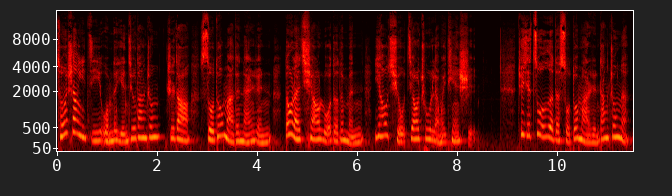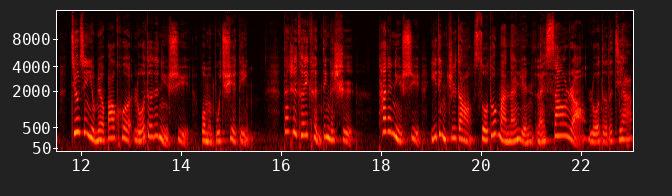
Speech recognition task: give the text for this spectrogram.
从上一集我们的研究当中知道，索多玛的男人都来敲罗德的门，要求交出两位天使。这些作恶的索多玛人当中呢，究竟有没有包括罗德的女婿，我们不确定。但是可以肯定的是，他的女婿一定知道索多玛男人来骚扰罗德的家，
